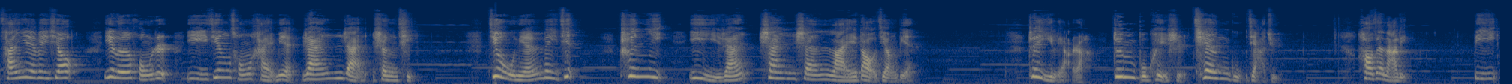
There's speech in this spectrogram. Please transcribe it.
残夜未消，一轮红日已经从海面冉冉升起。旧年未尽，春意已然姗姗来到江边。这一联儿啊，真不愧是千古佳句。好在哪里？第一，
